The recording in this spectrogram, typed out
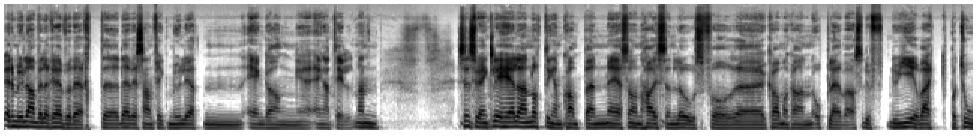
er det mulig han ville revurdert eh, det hvis han fikk muligheten en gang, en gang til. Men jeg syns jo egentlig hele den Nottingham-kampen er sånn highs and lows for uh, hva man kan oppleve. Altså du, du gir vekk på to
